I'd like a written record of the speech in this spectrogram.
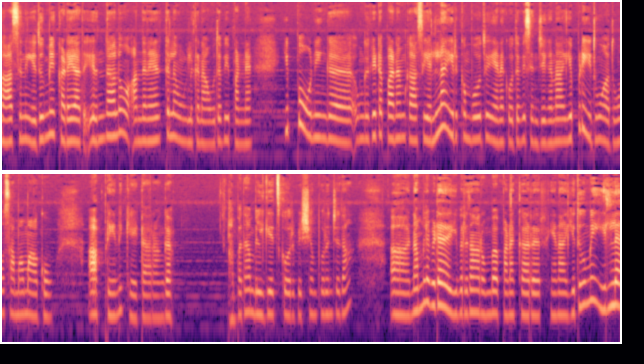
காசுன்னு எதுவுமே கிடையாது. இருந்தாலும் அந்த நேரத்தில் உங்களுக்கு நான் உதவி பண்ணேன். இப்போது நீங்கள் உங்ககிட்ட பணம் காசு எல்லாம் இருக்கும்போது எனக்கு உதவி செஞ்சீங்கன்னா எப்படி இதுவும் அதுவும் சமமாகும்? அப்படின்னு கேட்டாராங்க. அப்போ தான் பில்கேட்ஸ்க்கு ஒரு விஷயம் புரிஞ்சுதான் நம்மளை விட இவர் தான் ரொம்ப பணக்காரர். ஏன்னா எதுவுமே இல்லை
